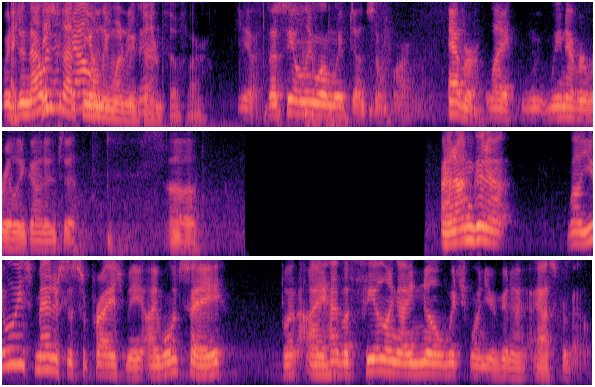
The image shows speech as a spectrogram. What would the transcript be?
Which, I and that think was that's the only one we've there. done so far. Yeah, that's the only one we've done so far, ever. Like we, we never really got into. Uh, and I'm gonna. Well, you always manage to surprise me. I won't say, but I have a feeling I know which one you're gonna ask about.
